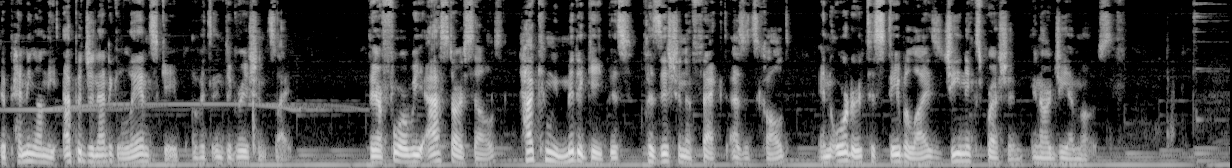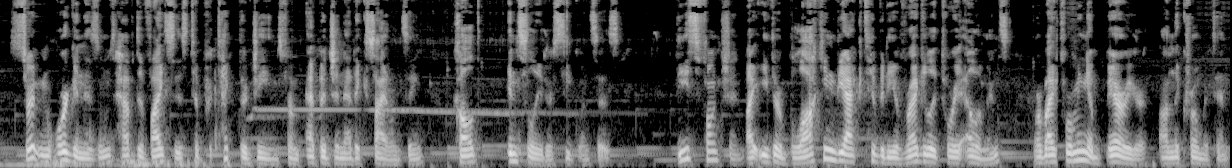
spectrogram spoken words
depending on the epigenetic landscape of its integration site. Therefore, we asked ourselves, how can we mitigate this position effect, as it's called, in order to stabilize gene expression in our GMOs? Certain organisms have devices to protect their genes from epigenetic silencing, called insulator sequences. These function by either blocking the activity of regulatory elements or by forming a barrier on the chromatin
